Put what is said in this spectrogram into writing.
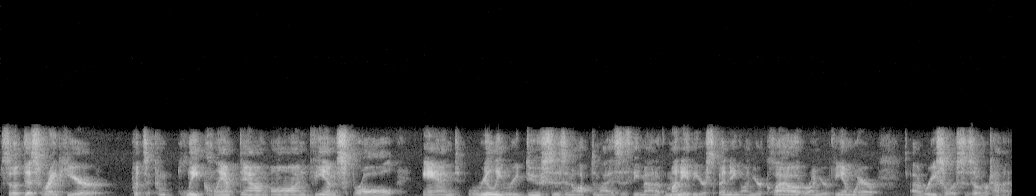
So this right here puts a complete clamp down on VM sprawl and really reduces and optimizes the amount of money that you're spending on your cloud or on your VMware uh, resources over time.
